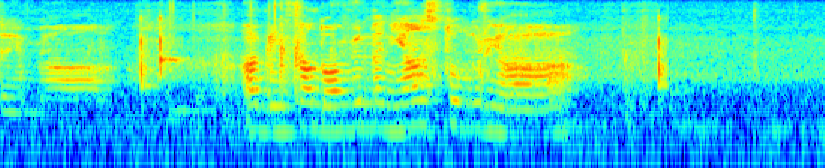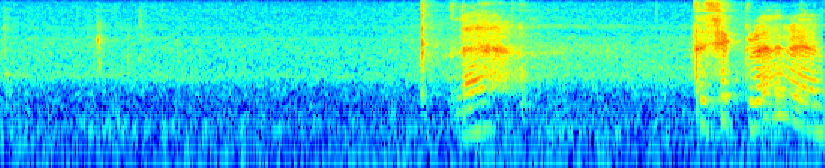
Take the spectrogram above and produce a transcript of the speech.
Hastayım ya. Abi insan doğum gününde niye hasta olur ya? Ne? Teşekkür ederim.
